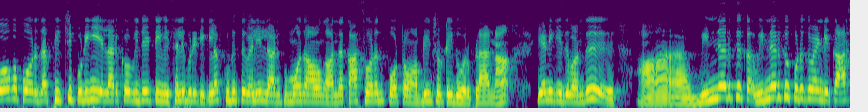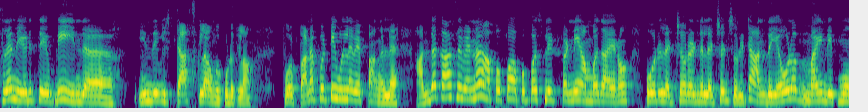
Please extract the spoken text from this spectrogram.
போக போகிறத பிச்சு பிடுங்கி எல்லாருக்கும் விஜய் டிவி செலிபிரிட்டிக்கெலாம் கொடுத்து வெளியில் அனுப்பும் போது அவங்க அந்த காசு வரது போட்டோம் அப்படின்னு சொல்லிட்டு இது ஒரு பிளானா எனக்கு இது வந்து வின்னருக்கு வின்னருக்கு கொடுக்க வேண்டிய காசுலேருந்து எடுத்து எப்படி இந்த இந்த விஷ் டாஸ்கில் அவங்க கொடுக்கலாம். இப்போ பணப்பட்டி உள்ளே வைப்பாங்கல்ல அந்த காசை வேணால் அப்பப்போ அப்பப்போ ஸ்ப்ளிட் பண்ணி ஐம்பதாயிரம் ஒரு லட்சம் ரெண்டு லட்சம்னு சொல்லிட்டு அந்த எவ்வளோ மைண்ட் இப்போ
